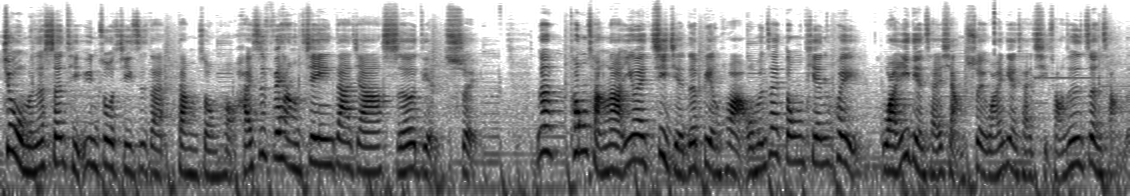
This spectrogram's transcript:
就我们的身体运作机制在当中，哈，还是非常建议大家十二点睡。那通常啦，因为季节的变化，我们在冬天会晚一点才想睡，晚一点才起床，这是正常的，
